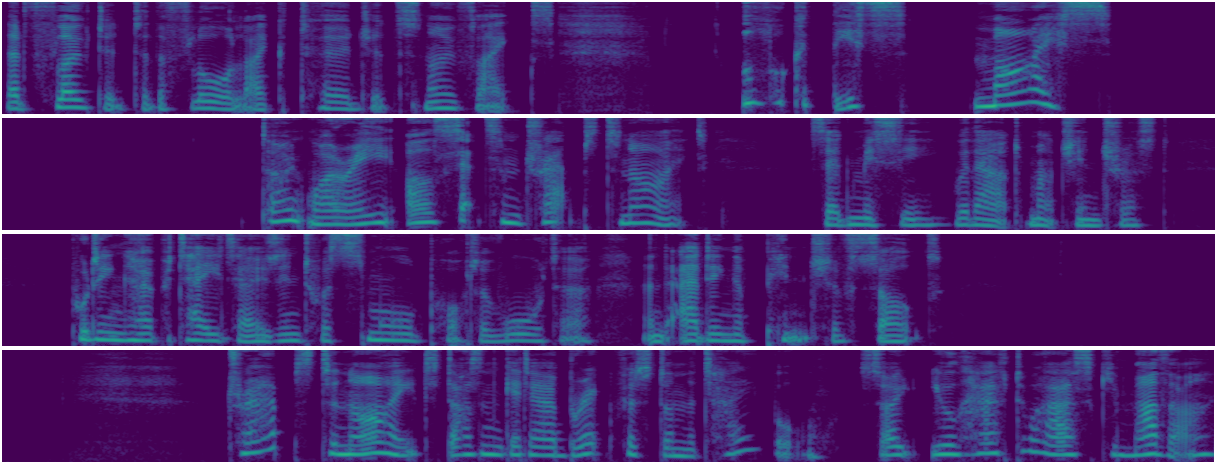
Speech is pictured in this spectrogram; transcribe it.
that floated to the floor like turgid snowflakes. Look at this! Mice! Don't worry, I'll set some traps tonight, said Missy without much interest, putting her potatoes into a small pot of water and adding a pinch of salt. Traps tonight doesn't get our breakfast on the table, so you'll have to ask your mother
